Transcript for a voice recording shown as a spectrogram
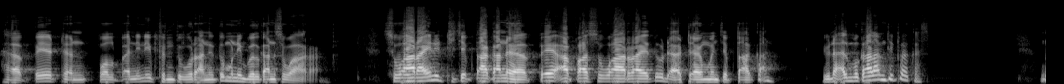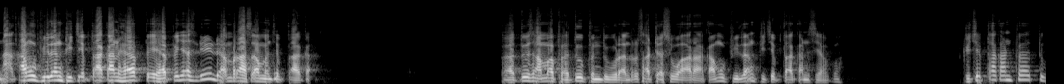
HP dan pulpen ini benturan itu menimbulkan suara. Suara ini diciptakan HP apa suara itu tidak ada yang menciptakan? Yuna ilmu kalam dibagas. Nah kamu bilang diciptakan HP, HP-nya sendiri tidak merasa menciptakan. Batu sama batu benturan, terus ada suara. Kamu bilang diciptakan siapa? Diciptakan batu.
